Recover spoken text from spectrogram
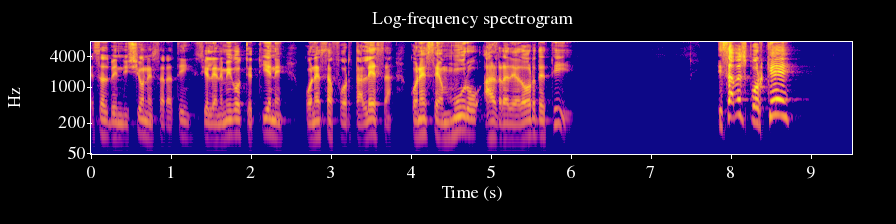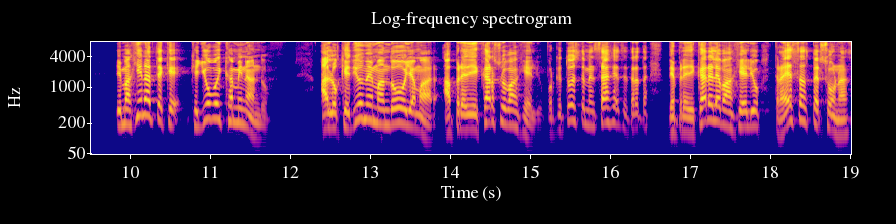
esas bendiciones para ti, si el enemigo te tiene con esa fortaleza, con ese muro alrededor de ti. ¿Y sabes por qué? Imagínate que, que yo voy caminando a lo que Dios me mandó llamar, a predicar su evangelio, porque todo este mensaje se trata de predicar el evangelio, traer a esas personas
